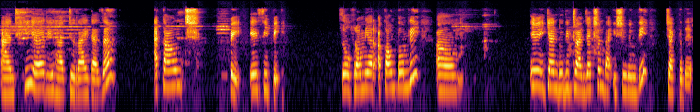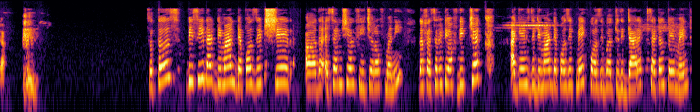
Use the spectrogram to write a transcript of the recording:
And here you have to write as a account pay AC pay. So from your account only um, you can do the transaction by issuing the check there so thus we see that demand deposits share uh, the essential feature of money the facility of the check against the demand deposit make possible to the direct settle payment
